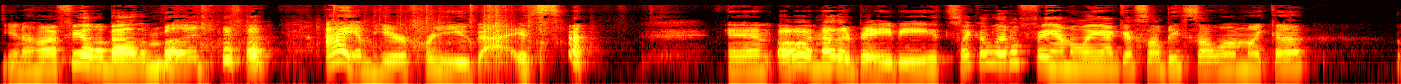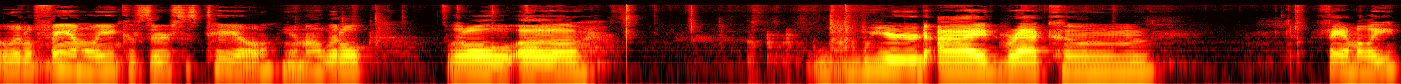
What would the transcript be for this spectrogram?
you know how I feel about them, but I am here for you guys. and, oh, another baby. It's like a little family. I guess I'll be selling like a, a little family because there's his tail, you know, little, little, uh, weird-eyed raccoon family.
